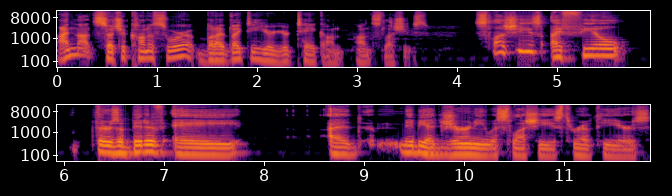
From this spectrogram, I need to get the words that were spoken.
I'm not such a connoisseur, but I'd like to hear your take on, on slushies. Slushies, I feel there's a bit of a, a maybe a journey with slushies throughout the years.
